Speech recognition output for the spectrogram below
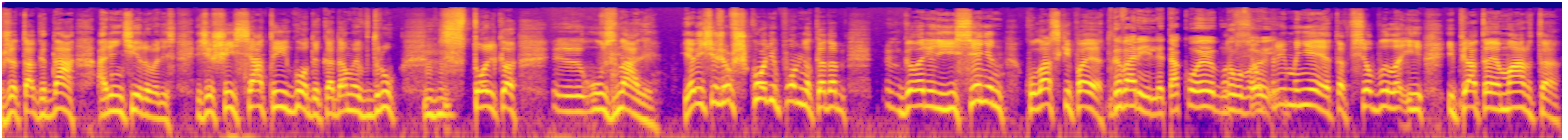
уже тогда ориентировались. Эти 60-е годы, когда мы вдруг столько э, узнали. Я ведь еще в школе помнил, когда говорили Есенин, кулацкий поэт. Говорили, такое... Вот ну, все э, при мне, это все было и, и 5 марта,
